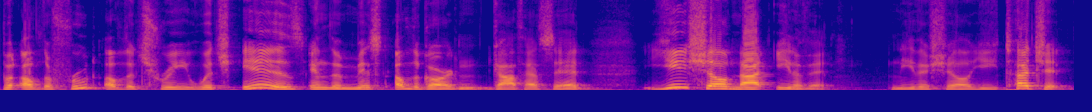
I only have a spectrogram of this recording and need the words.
but of the fruit of the tree which is in the midst of the garden, God hath said, Ye shall not eat of it, neither shall ye touch it,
